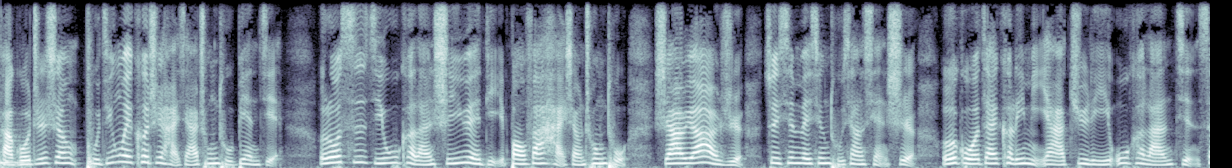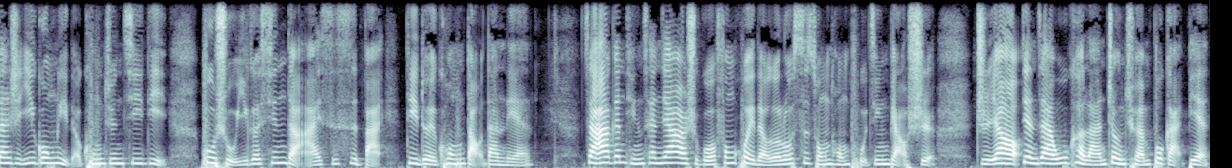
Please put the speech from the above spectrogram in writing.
法国之声：普京为克赤海峡冲突辩解。俄罗斯及乌克兰十一月底爆发海上冲突。十二月二日，最新卫星图像显示，俄国在克里米亚距离乌克兰仅三十一公里的空军基地部署一个新的 S 四百地对空导弹连。在阿根廷参加二十国峰会的俄罗斯总统普京表示，只要现在乌克兰政权不改变，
